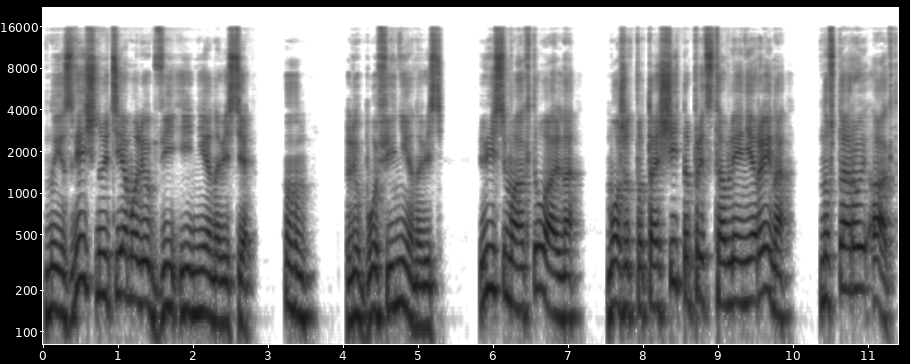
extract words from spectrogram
на извечную тему любви и ненависти. Хм, любовь и ненависть. Весьма актуально может потащить на представление Рейна на второй акт,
